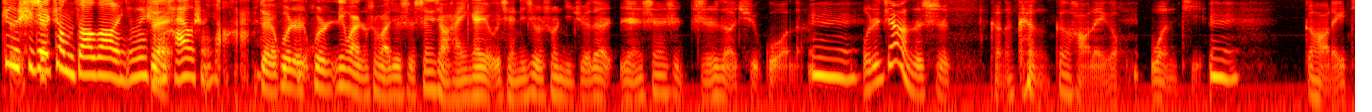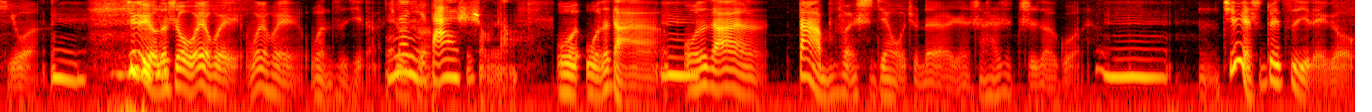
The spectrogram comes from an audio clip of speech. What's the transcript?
这个世界这么糟糕了，你为什么还要生小孩？对，或者或者另外一种说法就是生小孩应该有个前提，就是说你觉得人生是值得去过的。嗯我觉得这样子是可能更更好的一个问题，嗯更好的一个提问。嗯，这个有的时候我也会我也会问自己的，就是那你的答案是什么呢？我我的答案，嗯我的答案，大部分时间我觉得人生还是值得过的。嗯嗯，其实也是对自己的一个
